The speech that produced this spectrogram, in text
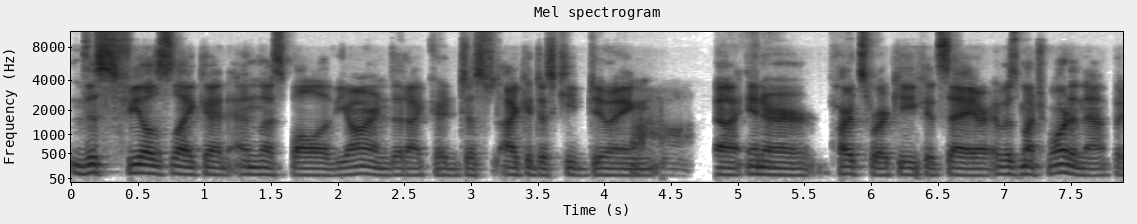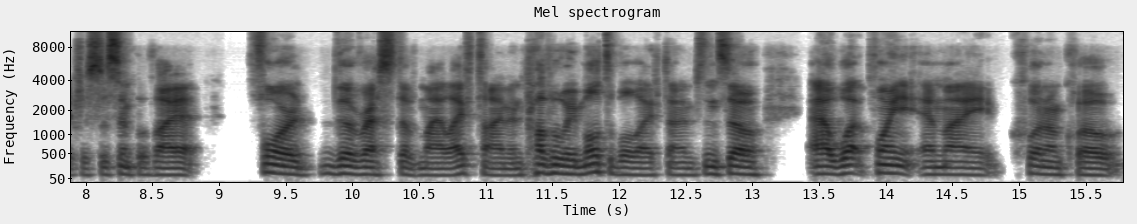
this feels like an endless ball of yarn that I could just I could just keep doing uh-huh. uh, inner parts work, you could say, or it was much more than that, but just to simplify it for the rest of my lifetime and probably multiple lifetimes. And so, at what point am I quote unquote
